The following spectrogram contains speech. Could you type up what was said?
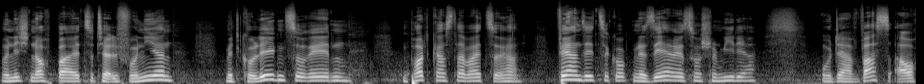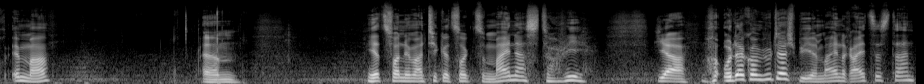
und nicht noch bei zu telefonieren, mit Kollegen zu reden, einen Podcast dabei zu hören, Fernsehen zu gucken, eine Serie, Social Media oder was auch immer. Ähm, jetzt von dem Artikel zurück zu meiner Story. Ja, oder Computerspielen. Mein Reiz ist dann,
